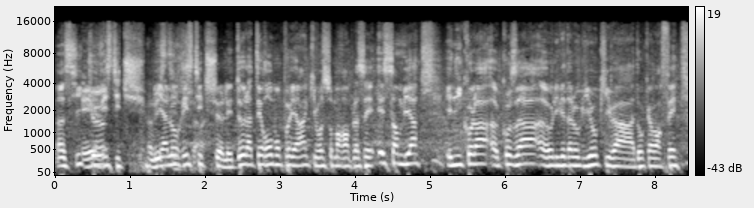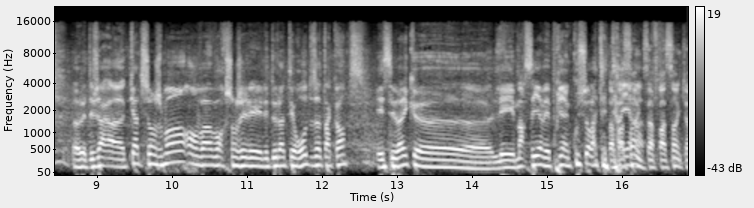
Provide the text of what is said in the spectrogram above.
ainsi Et que Ristic, Mialo Ristic, les deux latéraux montpelliérains qui vont sûrement remplacer Essambia et Nicolas Cosa, Olivier Dalloglio qui va donc avoir fait déjà quatre changements. On va avoir changé les deux latéraux, deux attaquants. Et c'est vrai que euh, les Marseillais avaient pris un coup sur la tête Ça fera derrière. 5, ça fera 5 hein,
